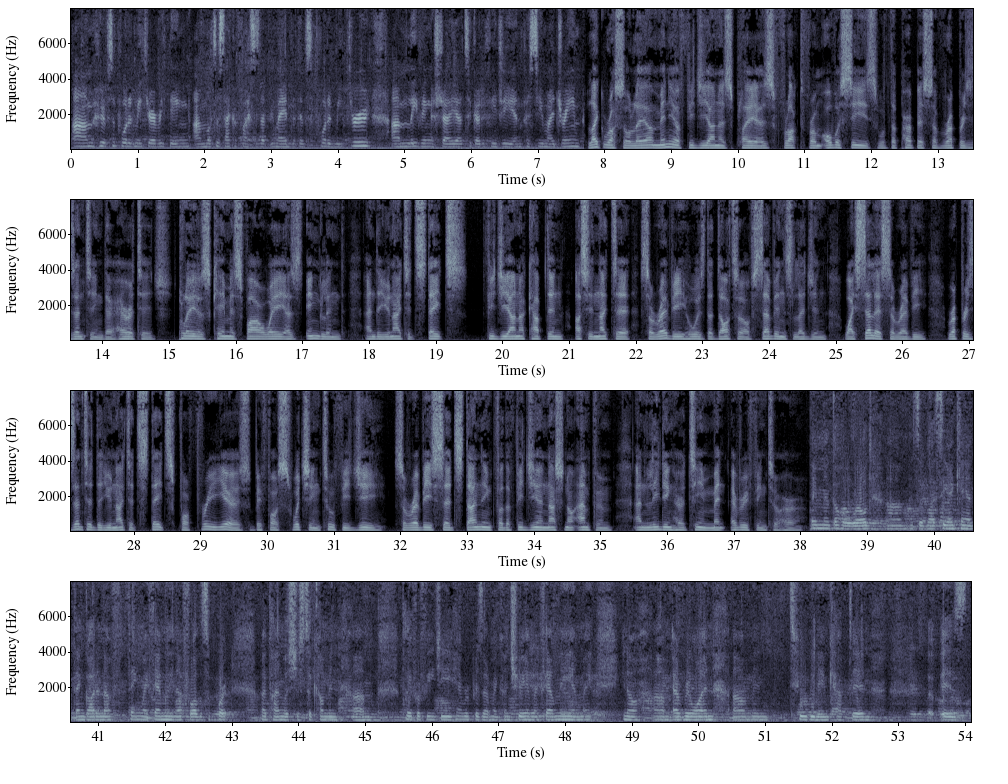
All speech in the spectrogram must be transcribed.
um, who have supported me through everything. Um, lots of sacrifices that we made, but they've supported me through. Um, leaving Australia to go to Fiji and pursue my dream. Like Rasolea, many of Fijiana's players flocked from overseas with the purpose of representing their heritage. Players came as far away as England and the United States. Fijiana captain Asinate Serevi, who is the daughter of Sevens legend Waisale Serevi, represented the United States for three years before switching to Fiji. Serevi said standing for the Fijian national anthem and leading her team meant everything to her. It meant the whole world. Um, it's a blessing. I can't thank God enough, thank my family enough for all the support. My plan was just to come and um, play for Fiji and represent my country and my family and my, you know, um, everyone. Um, and to be named captain is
